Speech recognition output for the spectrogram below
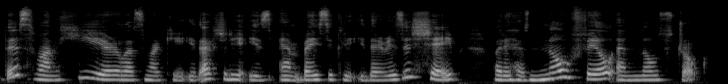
This one here, let's marquee, it actually is um, basically there is a shape, but it has no fill and no stroke.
